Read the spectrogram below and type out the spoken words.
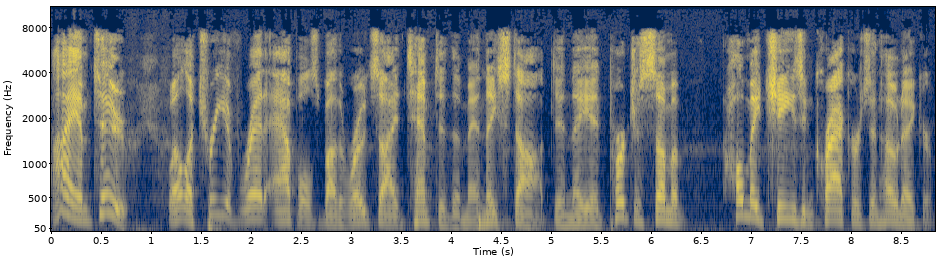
I am too. Well, a tree of red apples by the roadside tempted them, and they stopped. And they had purchased some of homemade cheese and crackers in Honaker.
